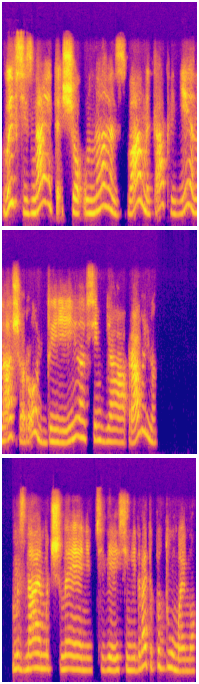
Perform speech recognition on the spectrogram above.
Ви всі знаєте, що у нас з вами так є наша родина, сім'я, правильно? Ми знаємо членів цієї сім'ї. Давайте подумаємо,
